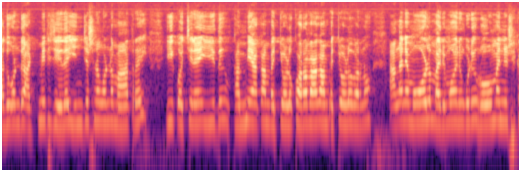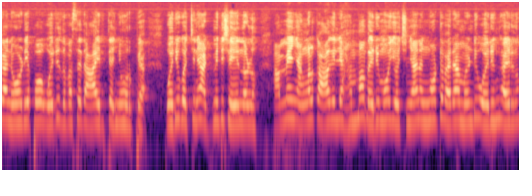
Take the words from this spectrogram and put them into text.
അതുകൊണ്ട് അഡ്മിറ്റ് ചെയ്ത് ഇഞ്ചക്ഷൻ കൊണ്ട് മാത്രമേ ഈ കൊച്ചിനെ ഇത് കമ്മിയാക്കാൻ പറ്റുള്ളൂ കുറവാകാൻ പറ്റുള്ളൂ പറഞ്ഞു. അങ്ങനെ മോളും മരുമോനും കൂടി റൂം അന്വേഷിക്കാൻ ഓടിയപ്പോൾ ഒരു ദിവസത്തെ ആയിരത്തി അഞ്ഞൂറ് റുപ്യ. ഒരു കൊച്ചിനെ അഡ്മിറ്റ് ചെയ്യുന്നുള്ളൂ. അമ്മേ ഞങ്ങൾക്കാകില്ല. അമ്മ വരുമോ ചോദിച്ചു. ഞാൻ അങ്ങോട്ട് വരാൻ വേണ്ടി ഒരുങ്ങായിരുന്നു.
